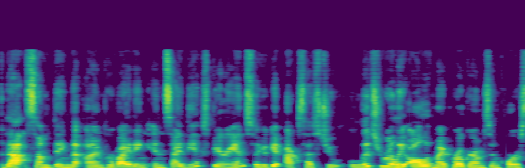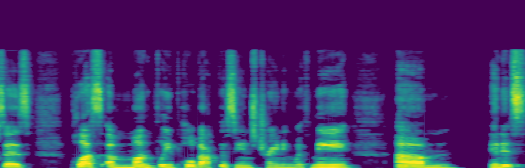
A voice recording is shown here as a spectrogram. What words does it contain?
that's something that I'm providing inside the experience. So you get access to literally all of my programs and courses, plus a monthly pull back the scenes training with me. Um, and it's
